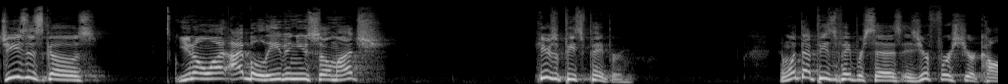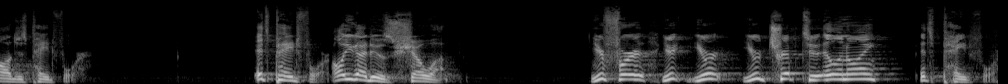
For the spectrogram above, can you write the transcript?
Jesus goes, you know what? I believe in you so much. Here's a piece of paper. And what that piece of paper says is your first year of college is paid for. It's paid for. All you got to do is show up. Your, for, your, your, your trip to Illinois, it's paid for.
